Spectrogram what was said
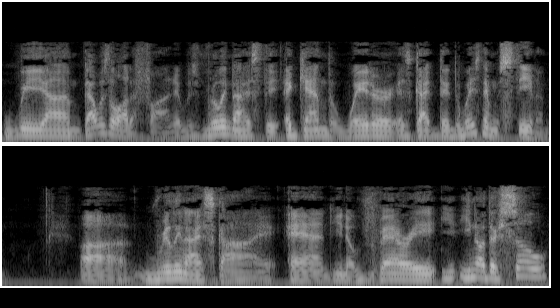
we um, that was a lot of fun. It was really nice. The again, the waiter is guy. The, the waiter's name was Steven. Uh, really nice guy, and you know, very. You, you know, they're so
